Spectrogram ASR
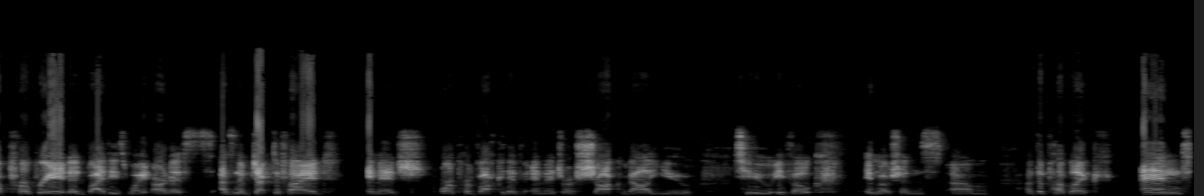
appropriated by these white artists as an objectified image or a provocative image or shock value to evoke emotions um, of the public. And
